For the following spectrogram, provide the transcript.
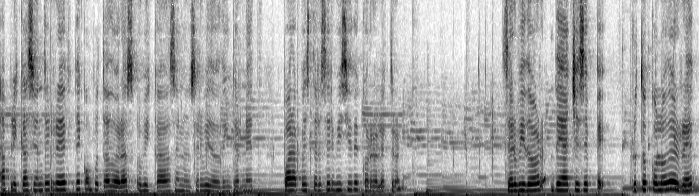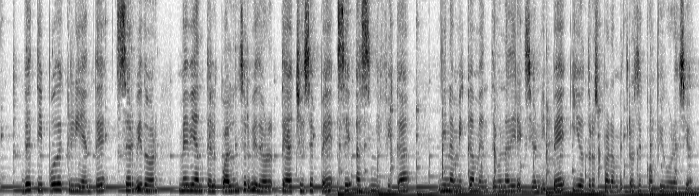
Aplicación de red de computadoras ubicadas en un servidor de Internet para prestar servicio de correo electrónico. Servidor DHCP. Protocolo de red de tipo de cliente-servidor mediante el cual un servidor DHCP se asignifica dinámicamente una dirección IP y otros parámetros de configuración.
